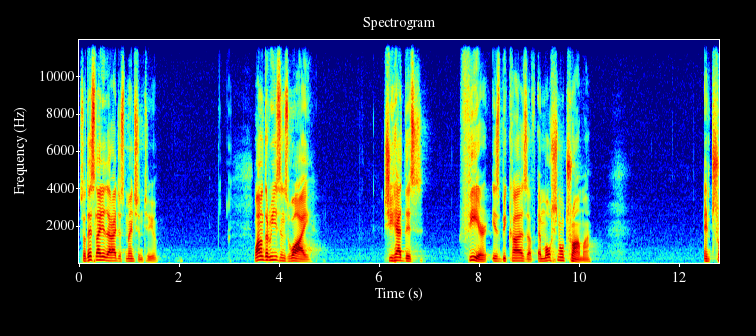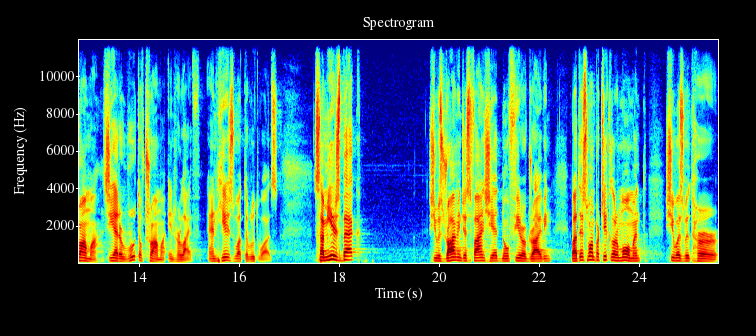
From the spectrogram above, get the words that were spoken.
So this lady that I just mentioned to you, one of the reasons why she had this fear is because of emotional trauma and trauma. She had a root of trauma in her life. And here's what the root was. Some years back, she was driving just fine. She had no fear of driving. But this one particular moment, she was with her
